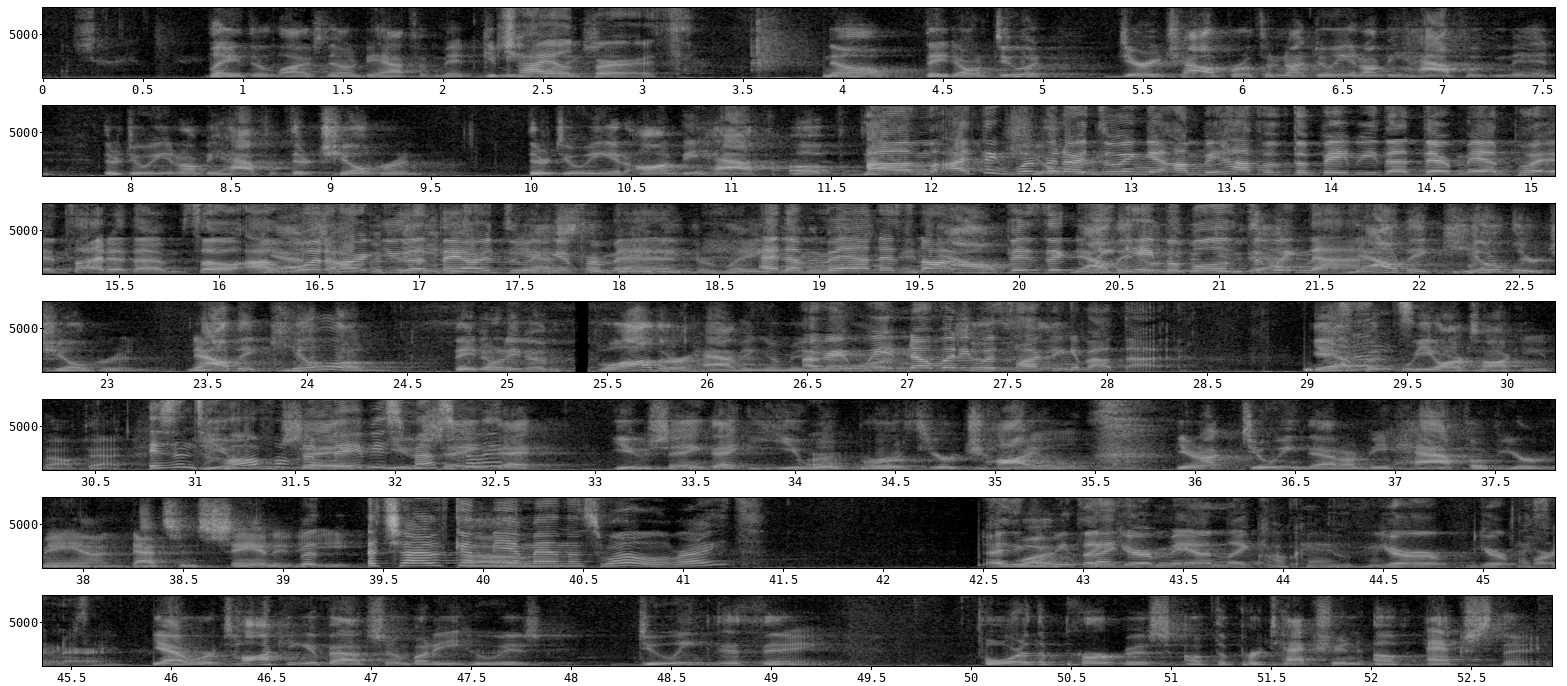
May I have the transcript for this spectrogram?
Laid their lives down on behalf of men. Give me. Childbirth. No, they don't do it. During childbirth, they're not doing it on behalf of men. They're doing it on behalf of their children. They're doing it on behalf of their Um, I think women are doing it on behalf of the baby that their man put inside of them. So I Yeah, would so the argue that they are doing yes, it for the baby, they're men. And a man is not now- physically now they don't capable of do doing that. Now they kill their children. Now they kill them. They don't even bother having them okay, anymore. we, nobody So was talking thing- about that. Yeah, Isn't- but we are talking about that. Isn't half of the saying- babies you masculine? Saying that, you saying that you will birth your child, you're not doing that on behalf of your man. That's insanity. But insanity. a child can be a Um, man as well, right? I think What? it means like, Like- your man, like Okay, okay. your your what you're partner. Yeah, we're talking about somebody who is doing the thing for the purpose of the protection of X thing.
